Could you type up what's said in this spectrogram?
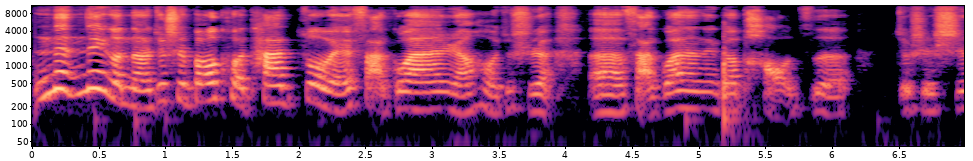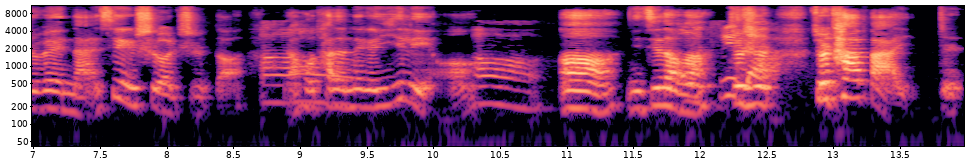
那那个呢，就是包括他作为法官，然后就是呃法官的那个袍子，就是是为男性设置的，哦、然后他的那个衣领，哦，嗯，你记得吗？得就是就是他把这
